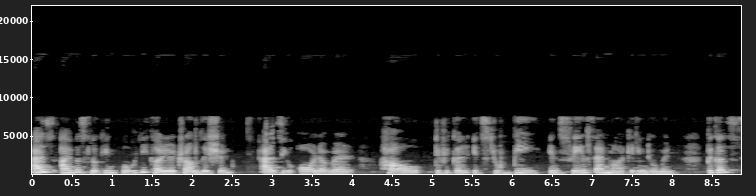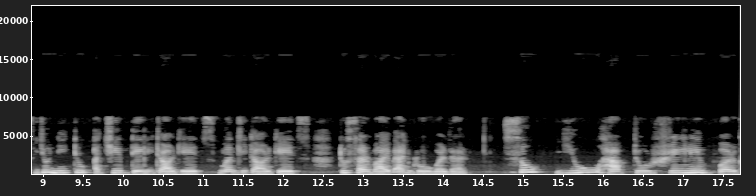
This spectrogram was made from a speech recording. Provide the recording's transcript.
As I was looking for the career transition, as you all aware how difficult it's to be in sales and marketing domain because you need to achieve daily targets, monthly targets to survive and grow over there. So you have to really work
